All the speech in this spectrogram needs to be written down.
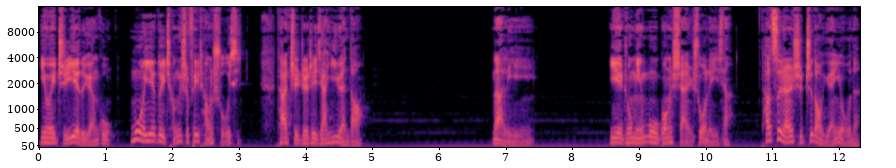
因为职业的缘故，莫叶对城市非常熟悉。他指着这家医院道：“那里。”叶钟明目光闪烁了一下，他自然是知道缘由的，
